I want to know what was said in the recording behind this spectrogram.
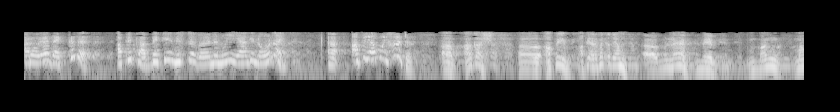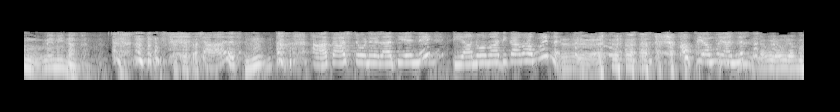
අර ඔයා දැක්කද අපේ ක්ලබ් එකේ මිස්ටර් වර්නනුයි එයාගේ නෝනයි අපි යමු එහාට ආකාශ අපි අපි අර පැත්තට යමු නෑ මේ මං මම මේ ඉන්නම් චාල්ස් ආකාශට ඕන වෙලා තියෙන්නේ පියානෝ වාදිකාව හමු වෙන්න. අපි යමු යන්න. යමු යමු යමු.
